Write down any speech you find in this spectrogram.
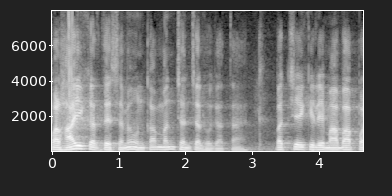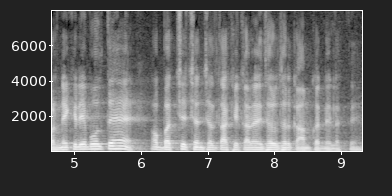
पढ़ाई करते समय उनका मन चंचल हो जाता है। बच्चे के लिए माँ बाप पढ़ने के लिए बोलते हैं और बच्चे चंचलता के कारण इधर उधर काम करने लगते हैं।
